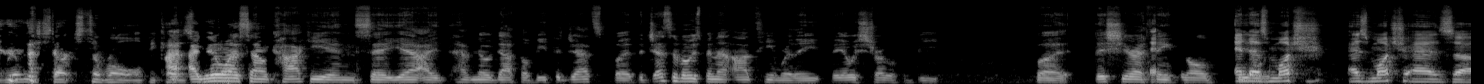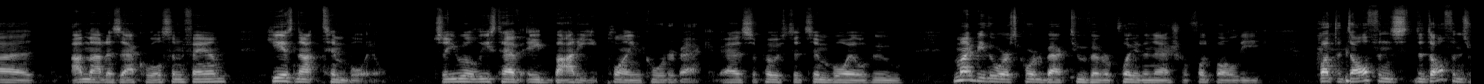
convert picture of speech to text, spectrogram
really starts to roll because I we've didn't want to sound cocky and say, yeah, I have no doubt they'll beat the Jets, but the Jets have always been that odd team where they, they always struggle to beat. But this year, I think they'll. and as much as much as uh, I'm not a Zach Wilson fan, he is not Tim Boyle. So you will at least have a body playing quarterback as opposed to Tim Boyle, who might be the worst quarterback to have ever played in the National Football League. But the Dolphins, the Dolphins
